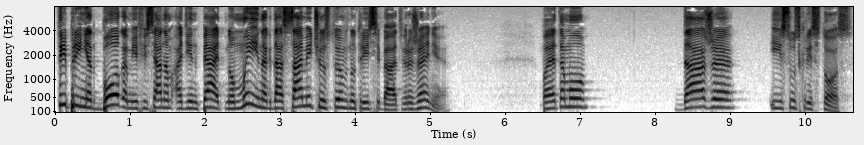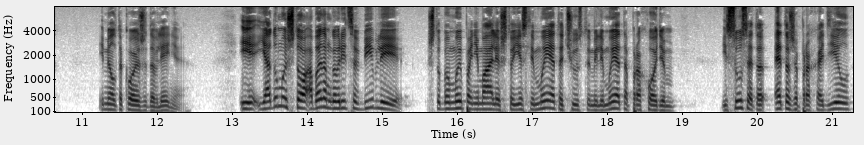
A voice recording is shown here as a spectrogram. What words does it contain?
Ты принят Богом, Ефесянам 1.5, но мы иногда сами чувствуем внутри себя отвержение. Поэтому даже Иисус Христос имел такое же давление. И я думаю, что об этом говорится в Библии, чтобы мы понимали, что если мы это чувствуем или мы это проходим, Иисус это, это же проходил,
